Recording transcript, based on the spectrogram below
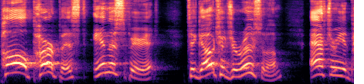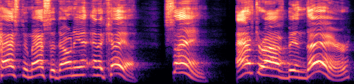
Paul purposed in the Spirit to go to Jerusalem after he had passed through Macedonia and Achaia, saying, After I've been there,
